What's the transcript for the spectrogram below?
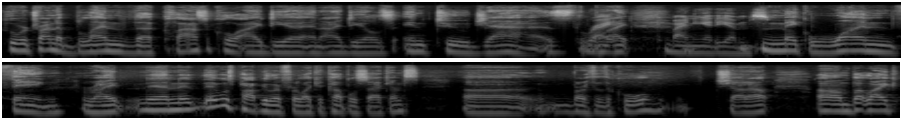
who were trying to blend the classical idea and ideals into jazz, right. right? Combining idioms. Make one thing, right? And it, it was popular for like a couple seconds. Uh, Birth of the Cool, shout out. Um, but like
